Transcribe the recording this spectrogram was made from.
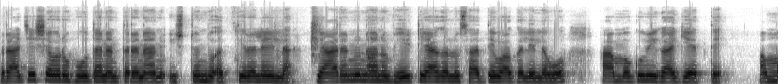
ರಾಜೇಶ್ ಅವರು ಹೋದ ನಂತರ ನಾನು ಇಷ್ಟೊಂದು ಹತ್ತಿರಲೇ ಇಲ್ಲ. ಯಾರನ್ನು ನಾನು ಭೇಟಿಯಾಗಲು ಸಾಧ್ಯವಾಗಲಿಲ್ಲವೋ ಆ ಮಗುವಿಗಾಗಿ ಅತ್ತೆ. ಅಮ್ಮ,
